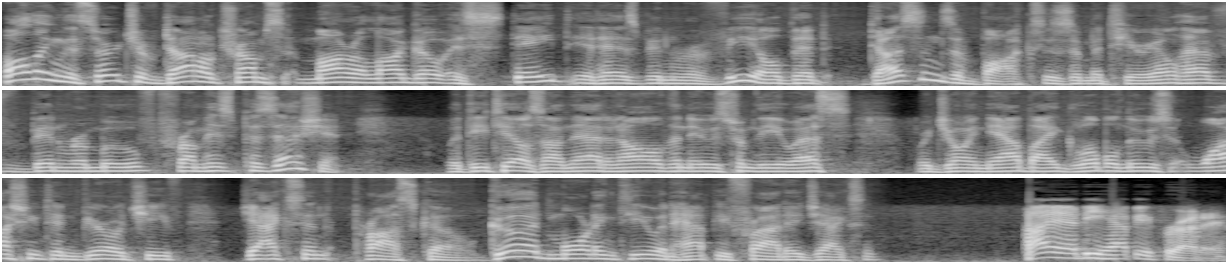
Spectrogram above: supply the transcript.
Following the search of Donald Trump's Mar a Lago estate, it has been revealed that dozens of boxes of material have been removed from his possession. With details on that and all the news from the U.S., we're joined now by Global News Washington Bureau Chief Jackson Proskow. Good morning to you and happy Friday, Jackson. Hi, Andy. Happy Friday.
